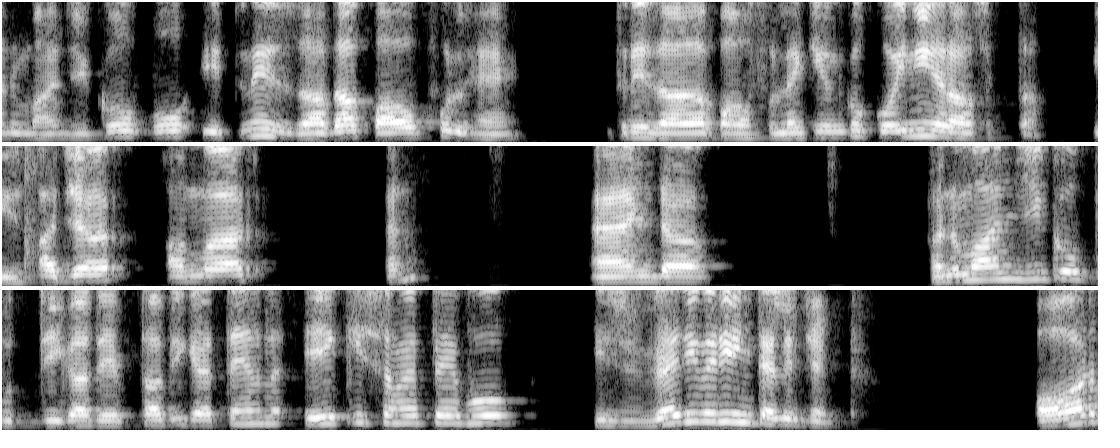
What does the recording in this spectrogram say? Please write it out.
हनुमान जी को। वो इतने ज़्यादा पावरफुल हैं इतने ज़्यादा पावरफुल है कि उनको कोई नहीं हरा सकता। अजर अमर है ना? एंड uh, हनुमान जी को बुद्धि का देवता भी कहते हैं मतलब एक ही समय पे वो इज़ वेरी वेरी इंटेलिजेंट और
